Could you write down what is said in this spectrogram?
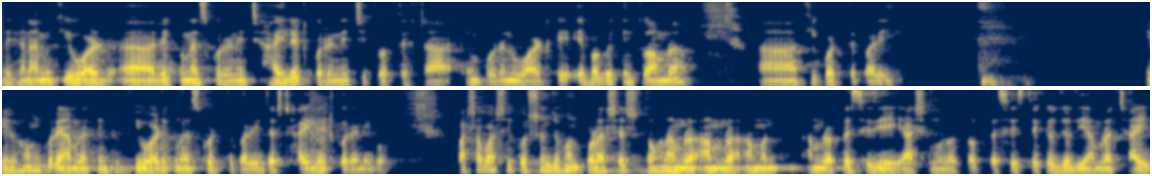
দেখেন, আমি কিওয়ার্ড রিকগনাইজ করে নিচ্ছি হাইলাইট করে নিচ্ছি প্রত্যেকটা ইম্পর্টেন্ট ওয়ার্ডকে এভাবে কিন্তু আমরা কি করতে পারি? এরকম করে আমরা কিন্তু কিওয়ার্ড রিকগনাইজ করতে পারি জাস্ট হাইলাইট করে নিব। পাশাপাশি কোশ্চেন যখন পড়া শেষ, তখন আমরা আমরা আমার- প্যাসেজেই আসি মূলত। প্যাসেজ থেকে যদি আমরা চাই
